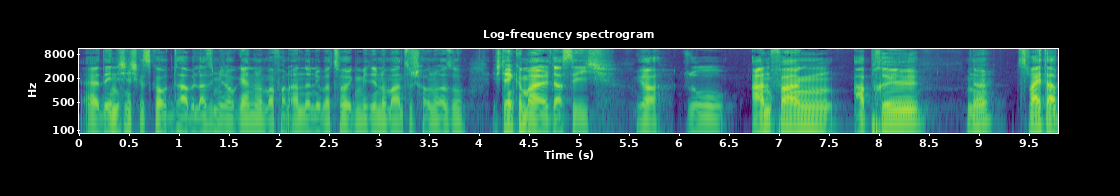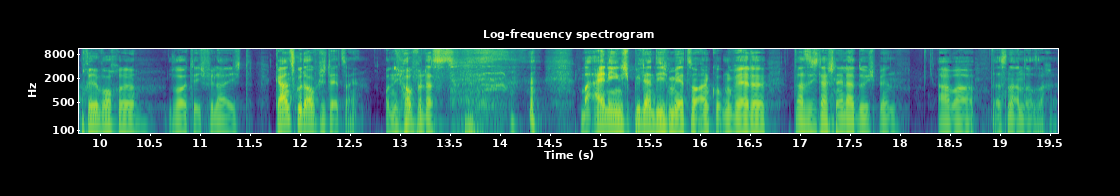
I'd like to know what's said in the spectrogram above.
äh, den ich nicht gescoutet habe, lasse ich mich auch gerne nochmal von anderen überzeugen, mir den nochmal anzuschauen oder so. Ich denke mal, dass ich, ja, so Anfang April, ne, zweite Aprilwoche sollte ich vielleicht ganz gut aufgestellt sein. Und ich hoffe, dass bei einigen Spielern, die ich mir jetzt noch angucken werde, dass ich da schneller durch bin. Aber das ist eine andere Sache.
